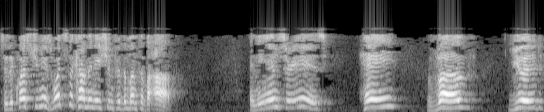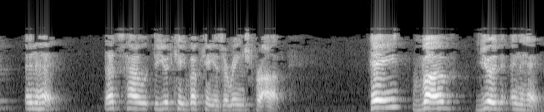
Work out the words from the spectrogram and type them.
So the question is, what's the combination for the month of Av? And the answer is, Hey, Vav, Yud, and Hey. That's how the Yud K Vav K is arranged for Av. Hey, Vav, Yud, and Hey.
